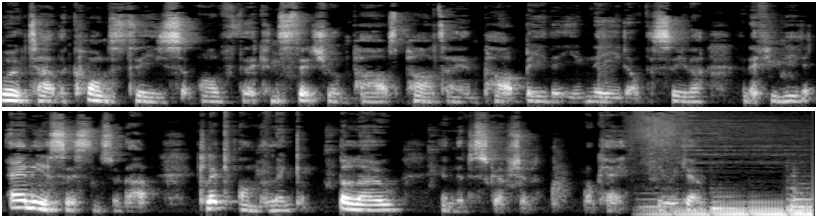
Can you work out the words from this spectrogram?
worked out the quantities of the constituent parts, part A and part B that you need of the sealer and if you need any assistance with that click on the link below in the description. Okay, here we go.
